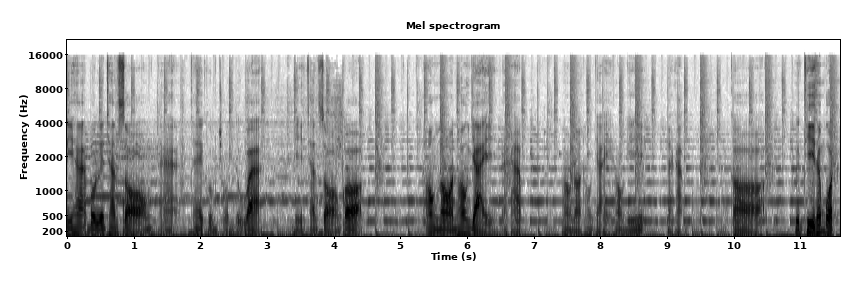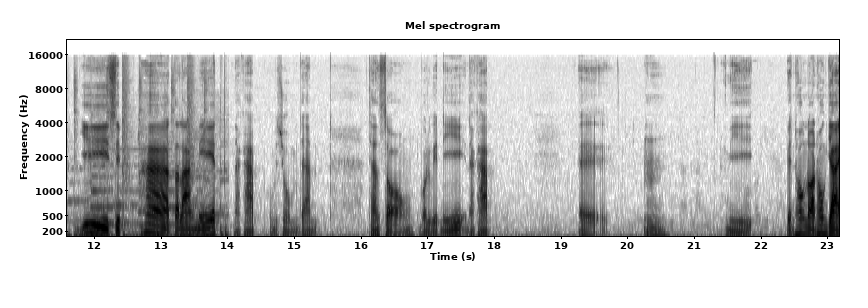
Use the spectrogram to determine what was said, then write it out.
นี่ฮะบริเวณชั้น2นะฮะให้คุณชมดูว่านี่ชั้น 2 ก็ห้องนอนห้องใหญ่นะครับ ห้องนอนห้องใหญ่ห้องนี้นะครับ ก็พื้นที่ทั้งหมด 25 ตารางเมตรนะครับคุณผู้ชมด้านชั้น 2 บริเวณนี้นะครับมีเป็นห้องนอนห้องใหญ่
